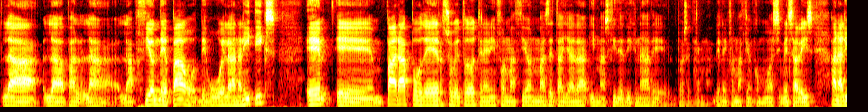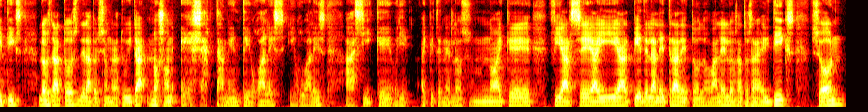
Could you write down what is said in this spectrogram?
la, la opción de pago de Google Analytics eh, para poder sobre todo tener información más detallada y más fidedigna de, pues, de la información. Como si bien sabéis, Analytics, los datos de la versión gratuita no son exactamente iguales, iguales, así que, oye, hay que tenerlos, no hay que fiarse ahí al pie de la letra de todo, ¿vale? Los datos de Analytics son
